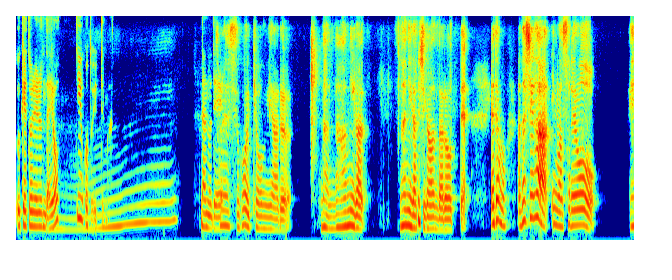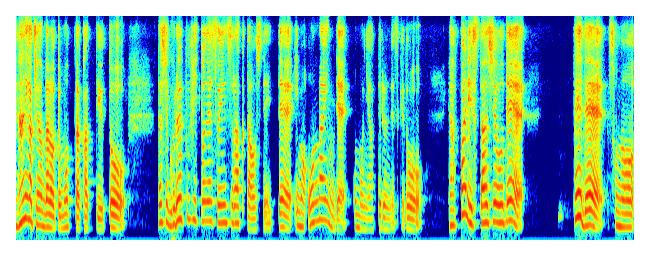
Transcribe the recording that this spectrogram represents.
受け取れるんだよっていうことを言ってます。なのでそれすごい興味ある。な何が何が違うんだろうって。いやでも私が今それをえ何が違うんだろうって思ったかっていうと私グループフィットネスインストラクターをしていて今オンラインで主にやってるんですけどやっぱりスタジオで手でその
